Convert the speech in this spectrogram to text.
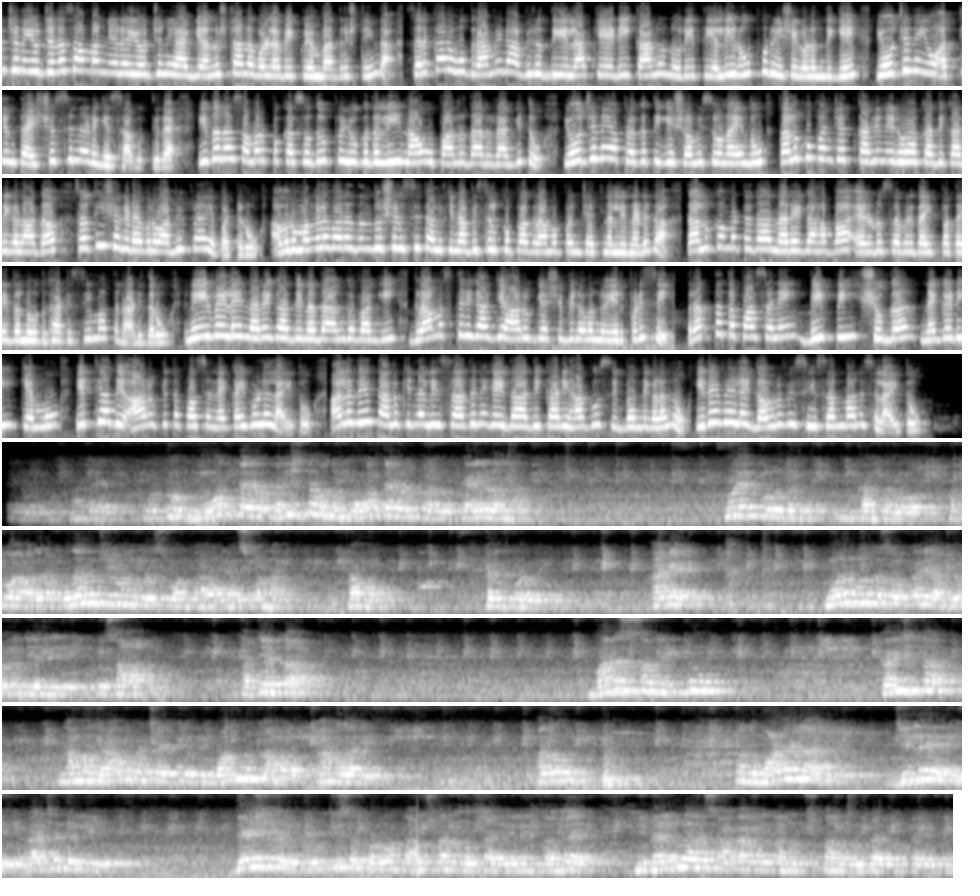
ಯೋಜನೆಯು ಜನಸಾಮಾನ್ಯರ ಯೋಜನೆಯಾಗಿ ಅನುಷ್ಠಾನಗೊಳ್ಳಬೇಕು ಎಂಬ ದೃಷ್ಟಿಯಿಂದ ಸರ್ಕಾರವು ಗ್ರಾಮೀಣ ಅಭಿವೃದ್ಧಿ ಇಲಾಖೆಯಡಿ ಕಾನೂನು ರೀತಿಯಲ್ಲಿ ರೂಪುರೇಷೆಗಳೊಂದಿಗೆ ಯೋಜನೆಯು ಅತ್ಯಂತ ಯಶಸ್ಸಿನೆಡೆಗೆ ಸಾಗುತ್ತಿದೆ. ಇದರ ಸಮರ್ಪಕ ಸದುಪಯೋಗದಲ್ಲಿ ನಾವು ಪಾಲುದಾರರಾಗಿದ್ದು, ಯೋಜನೆಯ ಪ್ರಗತಿಗೆ ಶ್ರಮಿಸೋಣ ಎಂದು ತಾಲೂಕು ಪಂಚಾಯತ್ ಕಾರ್ಯನಿರ್ವಾಹಕ ಅಧಿಕಾರಿಗಳಾದ ಸತೀಶ್ ಹೆಗಡೆ ಅವರು ಅಭಿಪ್ರಾಯಪಟ್ಟರು. ಅವರು ಮಂಗಳವಾರದಂದು ಶಿರಸಿ ತಾಲೂಕಿನ ಬಿಸಲ್ಕೊಪ್ಪ ಗ್ರಾಮ ಪಂಚಾಯತ್ನಲ್ಲಿ ನಡೆದ ತಾಲೂಕಾ ಮಟ್ಟದ ನರೇಗಾ ಹಬ್ಬ ಎರಡು ಸಾವಿರದ ಇಪ್ಪತ್ತೈದನ್ನು ಉದ್ಘಾಟಿಸಿ ಮಾತನಾಡಿದರು. ಇನ್ನು ಈ ವೇಳೆ ನರೇಗಾ ದಿನದ ಅಂಗವಾಗಿ ಗ್ರಾಮಸ್ಥರಿಗಾಗಿ ಆರೋಗ್ಯ ಶಿಬಿರವನ್ನು ಏರ್ಪಡಿಸಿ ರಕ್ತ ತಪಾಸಣೆ, ಬಿಪಿ, ಶುಗರ್, ನೆಗಡಿ, ಕೆಮ್ಮು ಇತ್ಯಾದಿ ಆರೋಗ್ಯ ತಪಾಸಣೆ ಕೈಗೊಳ್ಳಲಾಯಿತು. ಅಲ್ಲದೆ ತಾಲೂಕಿನಲ್ಲಿ ಸಾಧನೆಗೈದ ಅಧಿಕಾರಿ ಹಾಗೂ ಸಿಬ್ಬಂದಿಗಳನ್ನು ಇದೇ ವೇಳೆ ಗೌರವಿಸಿ ಸನ್ಮಾನಿಸಲಾಯಿತು. ಒಟ್ಟು ಮೂವತ್ತೆರಡು, ಕನಿಷ್ಠ ಒಂದು ಮೂವತ್ತೆರಡು ಕೆರೆಗಳನ್ನು ಹೂಳೆತ್ತುವುದರ ಮುಖಾಂತರವೋ ಅಥವಾ ಅದರ ಪುನರುಜ್ಜೀವನಗೊಳಿಸುವಂತಹ ಕೆಲಸವನ್ನು ನಾವು ತೆಗೆದುಕೊಳ್ಳಬೇಕು ಹಾಗೆ ಮೂಲಭೂತ ಸೌಕರ್ಯ ಅಭಿವೃದ್ಧಿಯಲ್ಲಿ ಸಹ ಅತ್ಯಂತ ಮನಸ್ಸನ್ನು ಇಟ್ಟು ಕನಿಷ್ಠ ನಮ್ಮ ಗ್ರಾಮ ಪಂಚಾಯಿತಿಯಲ್ಲಿ ಒಂದು ಕಾಮಗಾರಿ ಅದು ಒಂದು ಮಾಡೆಲ್ ಆಗಿ ಜಿಲ್ಲೆಯಲ್ಲಿ, ರಾಜ್ಯದಲ್ಲಿ, ದೇಶದಲ್ಲಿ ಗುರುತಿಸಲ್ಪಡುವಂಥ ಅನುಷ್ಠಾನಗೊಳ್ತಾ ಇದೆ ಅಂತಂದರೆ ನಿಮ್ಮೆಲ್ಲರ ಸಹಕಾರದಿಂದ ಅನುಷ್ಠಾನಗೊಳ್ತಾ ಇರುವಂಥ ಯೋಜನೆ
